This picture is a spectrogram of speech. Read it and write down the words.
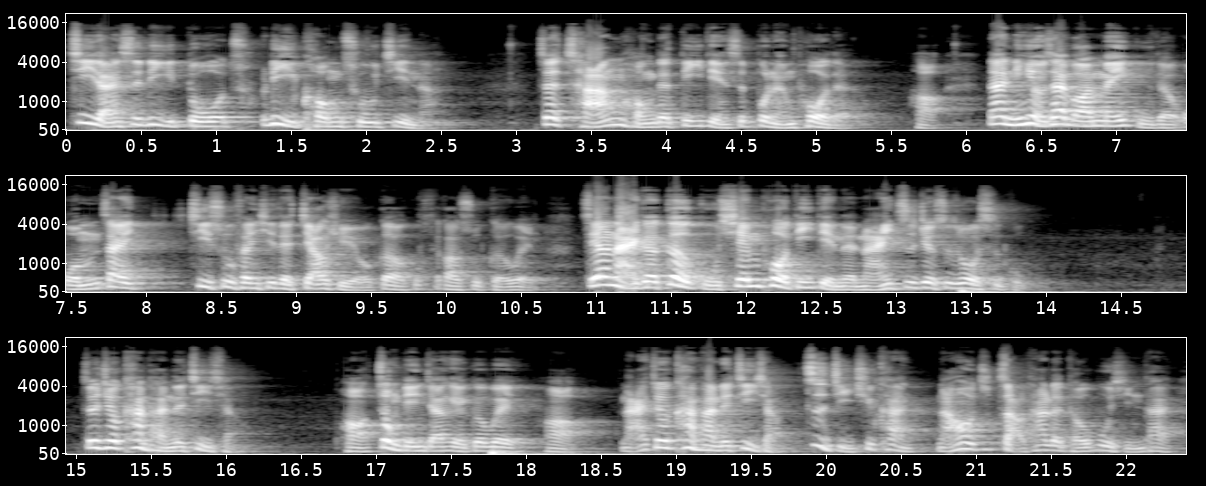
既然是利多利空出尽啊，这长虹的低点是不能破的，好，那你有在玩美股的，我们在技术分析的教学有告告诉各位。只要哪一个个股先破低点的，哪一只就是弱势股，这就看盘的技巧。好，重点讲给各位啊，哪一个看盘的技巧，自己去看，然后去找它的头部形态。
